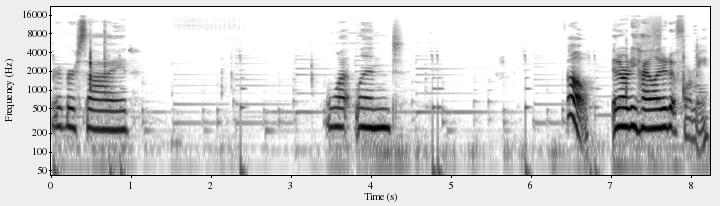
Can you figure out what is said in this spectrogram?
Riverside. Wetland. Oh, it already highlighted it for me.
